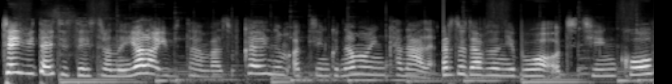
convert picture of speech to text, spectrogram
Cześć, witajcie z tej strony Jola i witam was w kolejnym odcinku na moim kanale. Bardzo dawno nie było odcinków,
